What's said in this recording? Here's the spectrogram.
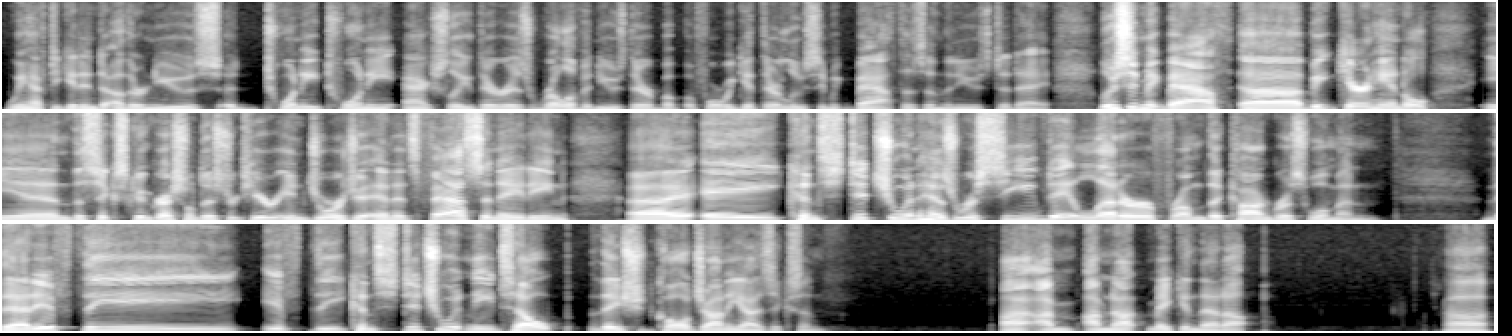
we have to get into other news. Uh, 2020, actually, there is relevant news there. But before we get there, Lucy McBath is in the news today. Lucy McBath uh, beat Karen Handel in the 6th Congressional District here in Georgia. And it's fascinating. Uh, a constituent has received a letter from the Congresswoman that if the if the constituent needs help, they should call Johnny Isakson. I, I'm I'm not making that up. Uh,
